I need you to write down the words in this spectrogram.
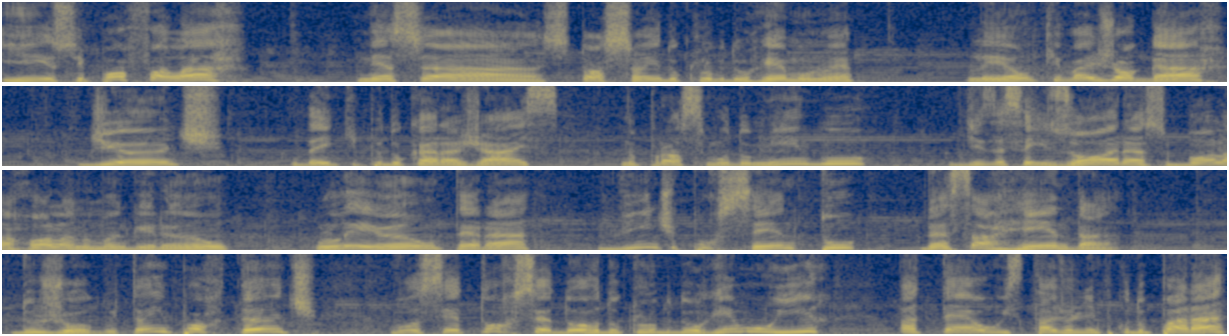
Isso, e por falar nessa situação aí do clube do Remo, não é? O Leão que vai jogar diante da equipe do Carajás no próximo domingo, 16 horas, bola rola no Mangueirão. O Leão terá 20% dessa renda do jogo. Então é importante você, torcedor do Clube do Remo, ir até o Estádio Olímpico do Pará,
